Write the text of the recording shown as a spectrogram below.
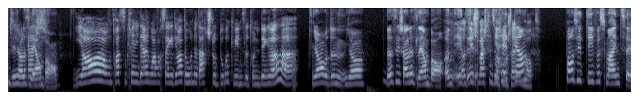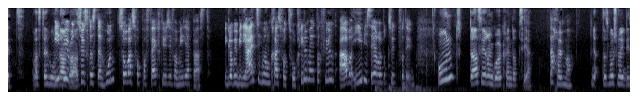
Es ist alles Das ist- lernbar. Ja, und trotzdem kenne ich der, der einfach sagt, ja, der Hund hat acht Stunden durchgewinselt. Und ich denke, ah. Ja, aber dann, ja, das ist alles lernbar. Ähm, ich, Ja, du, ich, so, ich hätte gern positives Mindset, was der Hund Ich bin angeht. überzeugt, dass der Hund sowas von perfekt in unsere Familie passt. Ich glaube, ich bin die Einzige im Umkreis von 2 Kilometern gefühlt, aber ich bin sehr überzeugt von dem. Und, dass ihr ihn gut könnt erziehen Das können wir. Ja, das musst du noch in dein,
